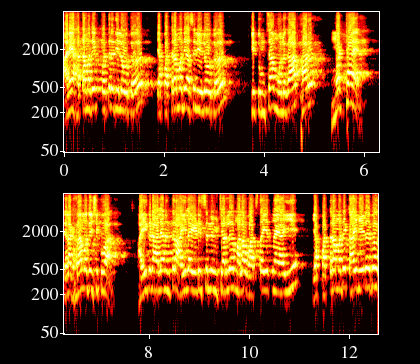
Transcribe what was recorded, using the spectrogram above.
आणि हातामध्ये एक पत्र दिलं होतं त्या पत्रामध्ये असं लिहिलं होतं की तुमचा मुलगा फार मठ्ठा आहे त्याला घरामध्ये शिकवा. आईकडे आल्यानंतर आईला एडिसनने विचारलं मला वाचता येत नाही आई या पत्रामध्ये काय लिहिलंय बघ.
